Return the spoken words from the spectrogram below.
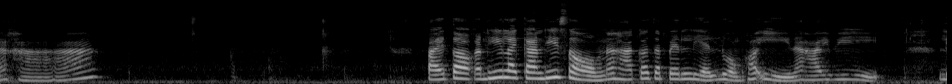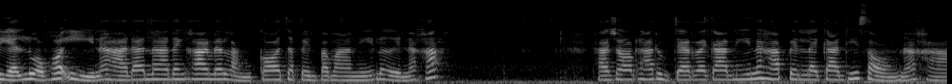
นะคะ ไปต่อกันที่รายการที่สองนะคะ ก็จะเป็นเหรียญหลวงพ่ออีนะคะพี่ๆเหรียญหลวงพ่ออีนะคะ ด้านหน้าด้านข้างด้านหลังก็จะเป็นประมาณนี้เลยนะคะ ถ้าชอบถ้าถูกใจรายการนี้นะคะ เป็นรายการที่สองนะคะ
